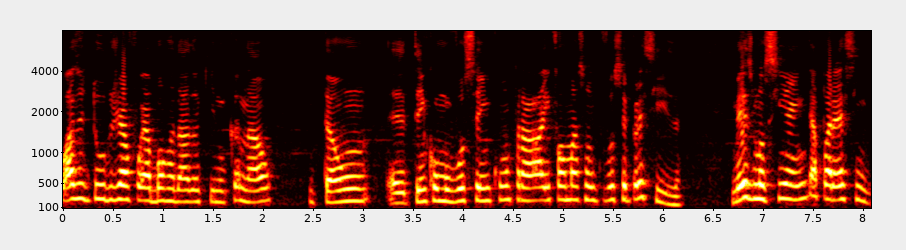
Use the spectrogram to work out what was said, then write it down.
Quase tudo já foi abordado aqui no canal. Então é, tem como você encontrar a informação que você precisa. Mesmo assim, ainda aparecem,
